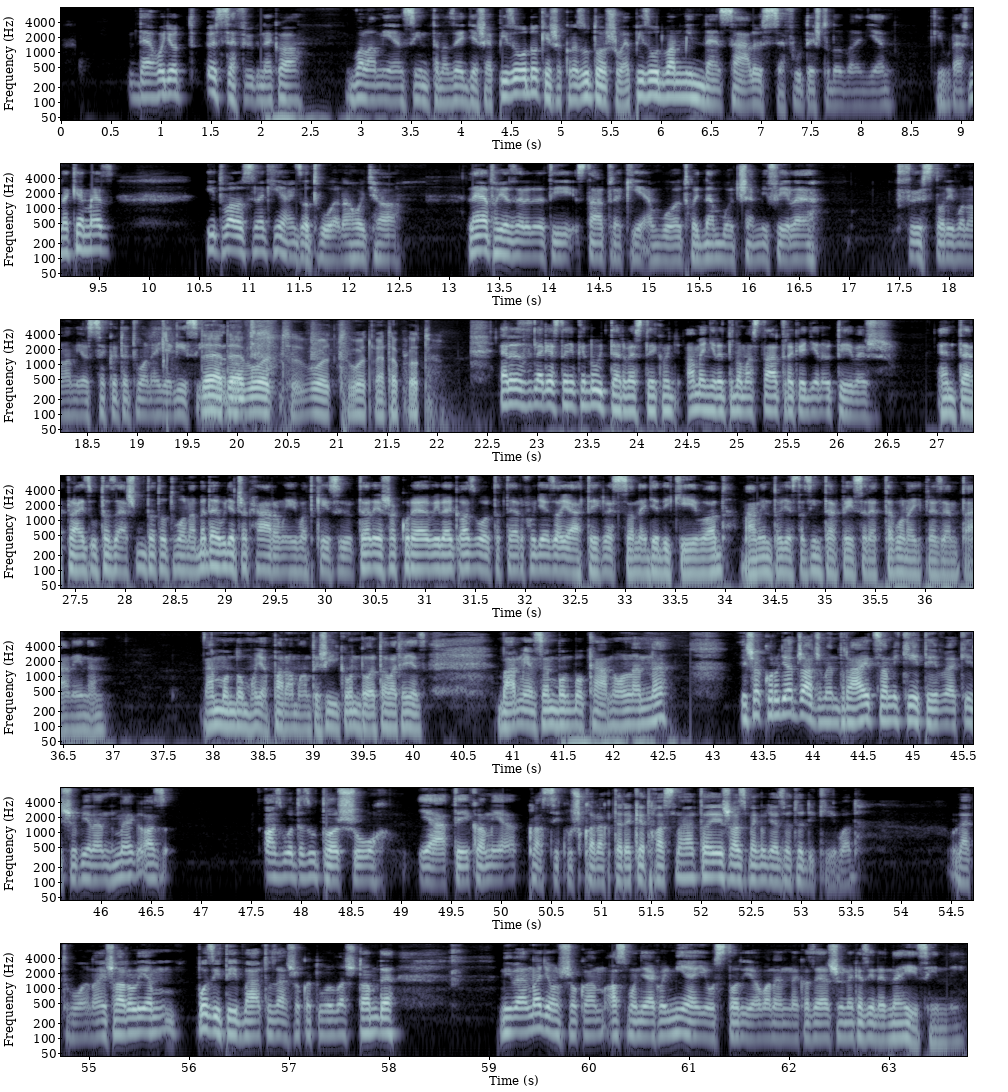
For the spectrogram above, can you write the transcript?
De hogy ott összefüggnek a valamilyen szinten az egyes epizódok, és akkor az utolsó epizódban minden szál összefut, és tudod, van egy ilyen kiugrás. Nekem ez itt valószínűleg hiányzott volna, hogyha lehet, hogy az eredeti Star Trek ilyen volt, hogy nem volt semmiféle fősztori vonal, ami összekötött volna egy egész De, évadot. de volt, volt, volt metaplot. Eredetileg ezt egyébként úgy tervezték, hogy amennyire tudom, a Star Trek egy ilyen öt éves Enterprise utazás mutatott volna be, de ugye csak három évad készült el, és akkor elvileg az volt a terv, hogy ez a játék lesz a negyedik évad, mármint, hogy ezt az Interplay szerette volna így prezentálni, nem, nem mondom, hogy a Paramount is így gondolta, vagy hogy ez bármilyen szempontból kánon lenne. És akkor ugye a Judgment Rights, ami két évvel később jelent meg, az, az volt az utolsó játék, ami a klasszikus karaktereket használta, és az meg ugye az ötödik évad lett volna, és arról ilyen pozitív változásokat olvastam, de mivel nagyon sokan azt mondják, hogy milyen jó sztoria van ennek az elsőnek, ezért nehéz hinni.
